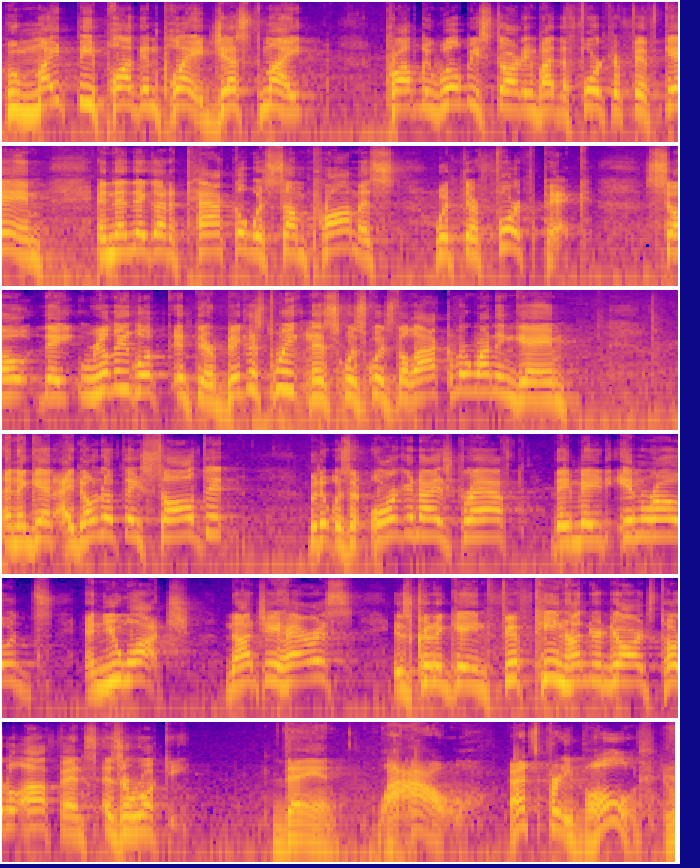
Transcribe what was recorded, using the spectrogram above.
who might be plug and play, just might. Probably will be starting by the fourth or fifth game. And then they got a tackle with some promise with their fourth pick. So they really looked at their biggest weakness was, was the lack of a running game. And again, I don't know if they solved it, but it was an organized draft. They made inroads. And you watch, Najee Harris is going to gain 1,500 yards total offense as a rookie. Dan. Wow. That's pretty bold. You,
